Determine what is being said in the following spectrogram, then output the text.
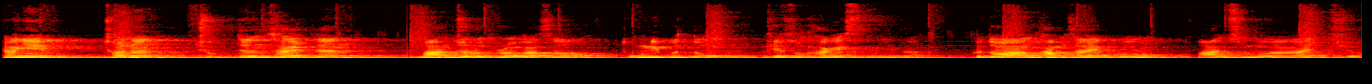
형님, 저는 죽든 살든 만주로 돌아가서 독립운동 계속하겠습니다. 그동안 감사했고 만수무강하십시오.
